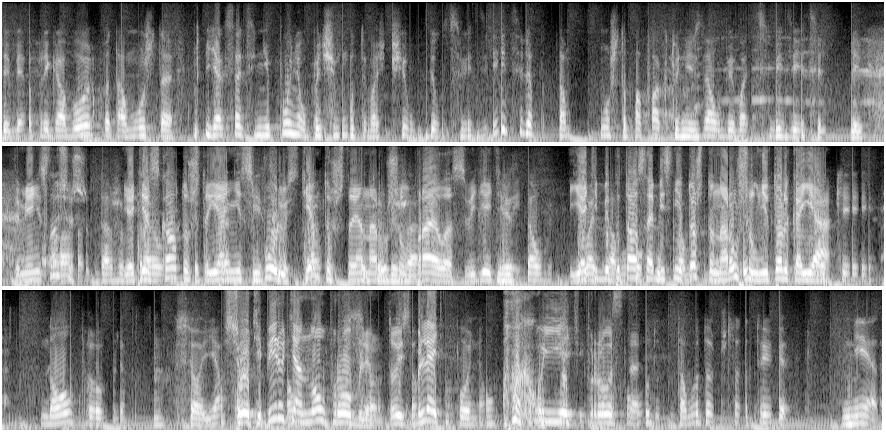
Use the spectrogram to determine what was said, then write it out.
себе приговор, потому что я, кстати, не понял, почему ты вообще убил свидетеля, потому что по факту нельзя убивать свидетелей. Ты меня не слышишь? А, даже Я тебе сказал то, что я не спорю с тем, то, что я нарушил бежать. правила свидетелей. Я тебе того, пытался объяснить то, что нарушил не только я. Окей, no problem. Все, я Все, понял. теперь у тебя no problem. Всё, То есть, блядь, понял. охуеть Окей. просто. По того, то, что ты... Нет.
